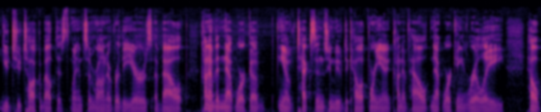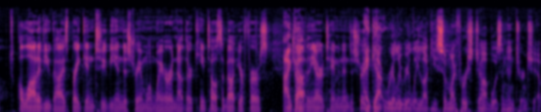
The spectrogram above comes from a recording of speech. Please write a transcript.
you two talk about this, Lance and Ron, over the years about kind of a network of you know Texans who moved to California and kind of how networking really helped a lot of you guys break into the industry in one way or another. Can you tell us about your first I job got- in the entertainment industry? I got really, really lucky. So my first job was an internship,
